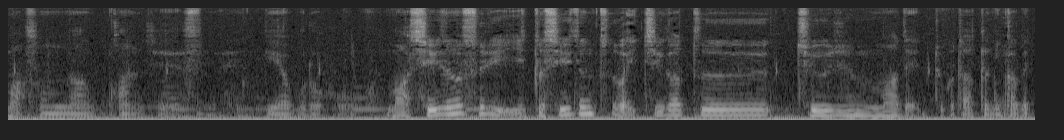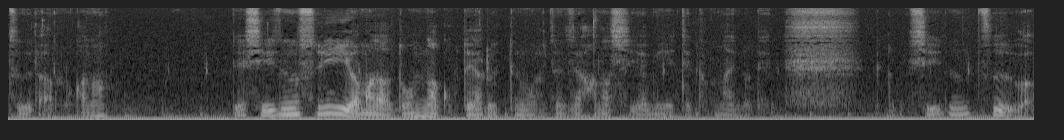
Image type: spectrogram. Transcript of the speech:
まあそんな感じですね。ディアブロ4。まあシーズン3、えっとシーズン2は1月中旬までということはあと2ヶ月ぐらいあるのかな。で、シーズン3はまだどんなことやるっていうのが全然話が見えてこないので、シーズン2は、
